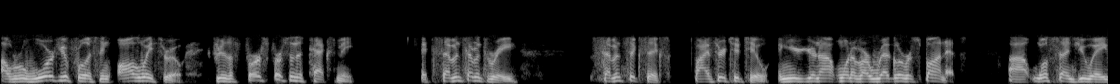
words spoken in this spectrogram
I'll reward you for listening all the way through. If you're the first person to text me, it's 773 766 5322, and you're, you're not one of our regular respondents, uh, we'll send you a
